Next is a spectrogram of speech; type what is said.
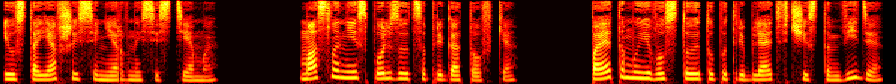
и устоявшейся нервной системы. Масло не используется при готовке. Поэтому его стоит употреблять в чистом виде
